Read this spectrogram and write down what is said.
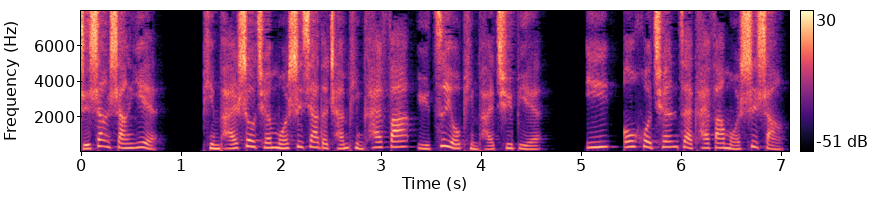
时尚商业品牌授权模式下的产品开发与自有品牌区别。一、欧货圈在开发模式上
